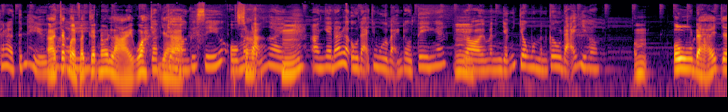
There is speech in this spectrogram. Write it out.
Đó là tín hiệu. à chắc mình phải kết nối lại quá chập dạ chờn tí xíu. Ủa Sao? mình đẳng ơi. Ừ. À, nghe nói là ưu đãi cho 10 bạn đầu tiên á. Ừ. Rồi mình dẫn chung mà mình có ưu đãi gì không? Ừm, ưu đãi cho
